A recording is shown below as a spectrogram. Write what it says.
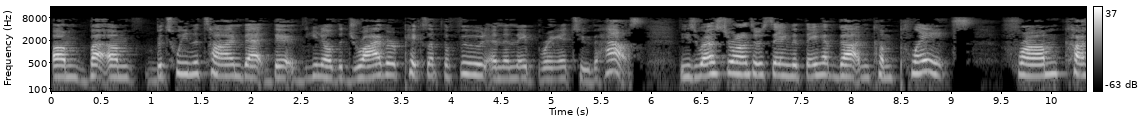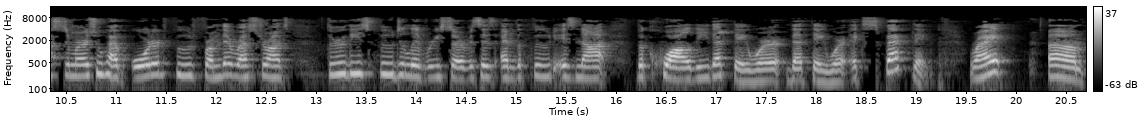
um, but um, between the time that you know the driver picks up the food and then they bring it to the house. These restaurants are saying that they have gotten complaints from customers who have ordered food from their restaurants through these food delivery services and the food is not the quality that they were that they were expecting, right? Um,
